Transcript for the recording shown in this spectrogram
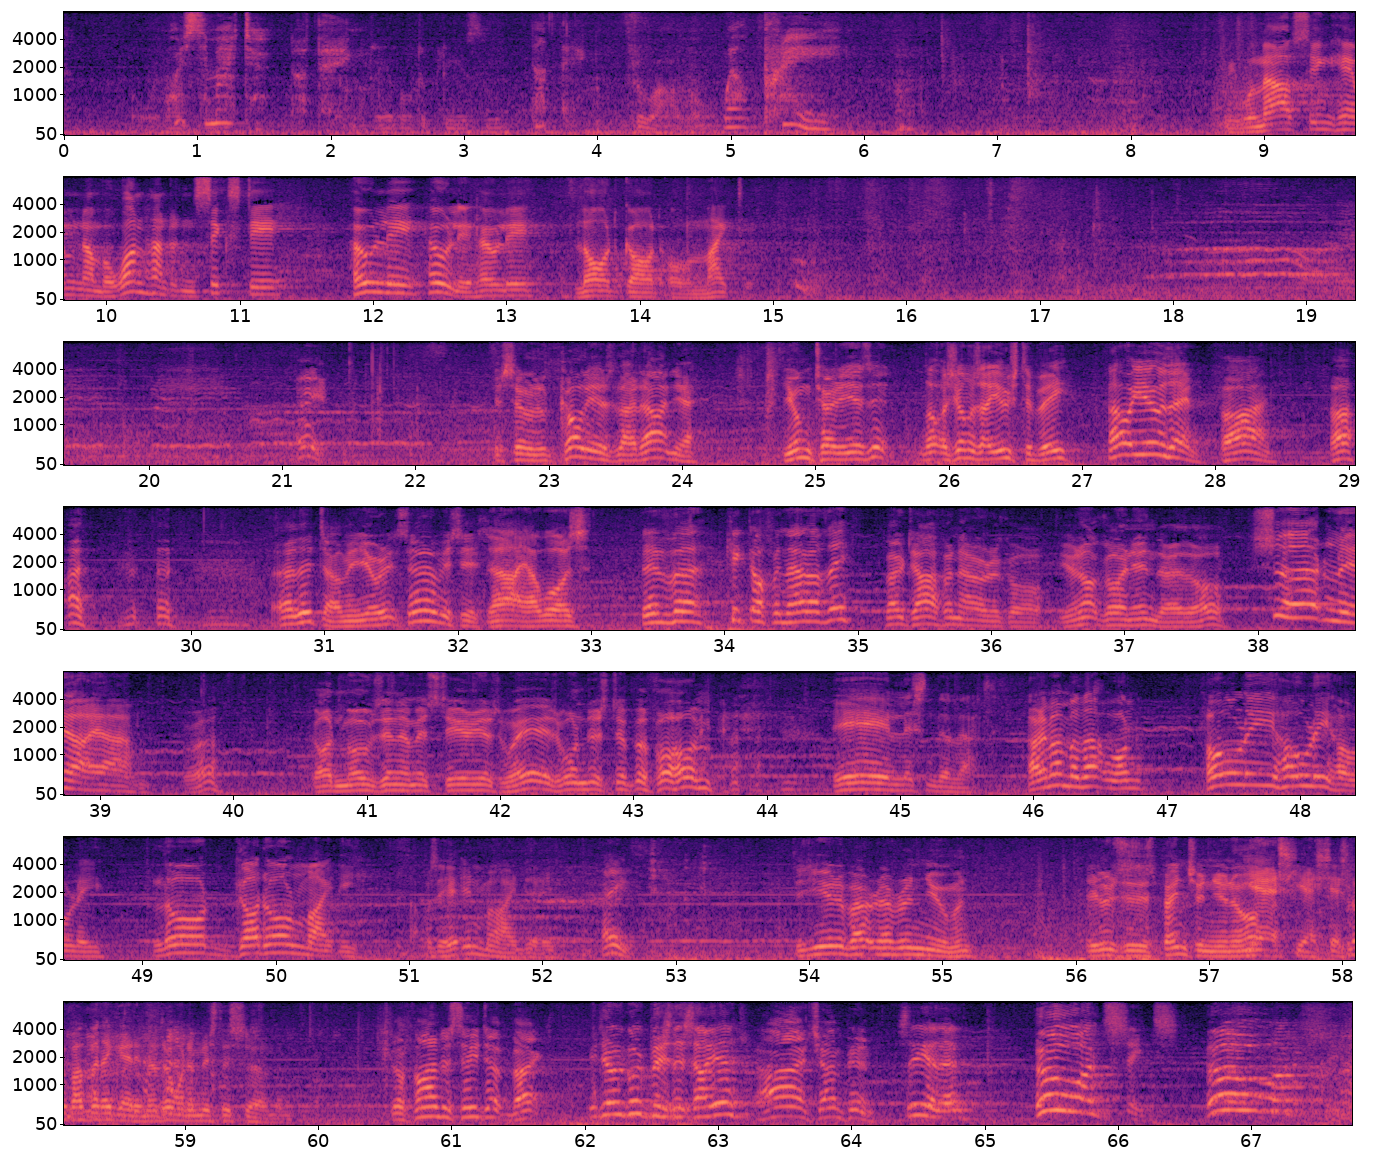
What's the matter? Nothing. not able to please thee, Nothing. through our Lord. Well, pray. We will now sing hymn number 160, Holy, Holy, Holy, Lord God Almighty. Hey, you're still a collier's lad, aren't you? Young Terry, is it? Not as young as I used to be. How are you then? Fine, fine. uh, they tell me you're at services. Aye, I was. They've uh, kicked off in there, have they? About half an hour ago. You're not going in there, though. Certainly I am. Well, God moves in a mysterious way, has wonders to perform. Hey, listen to that. I remember that one. Holy, holy, holy, Lord God Almighty. That was a hit in my day. hey, did you hear about Reverend Newman? He loses his pension, you know. Yes, yes, yes. Look, I better get in. I don't want to miss the sermon. You'll find a seat up back. You're doing good business, are you? Aye, champion. See you then. Who wants seats? Who wants seats?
